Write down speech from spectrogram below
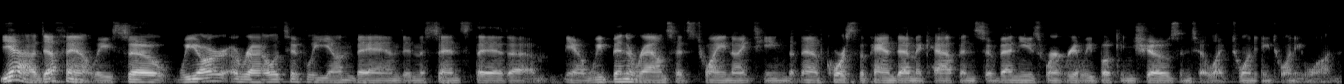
Yeah, definitely. So we are a relatively young band in the sense that um, you know we've been around since 2019, but then of course the pandemic happened, so venues weren't really booking shows until like 2021.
